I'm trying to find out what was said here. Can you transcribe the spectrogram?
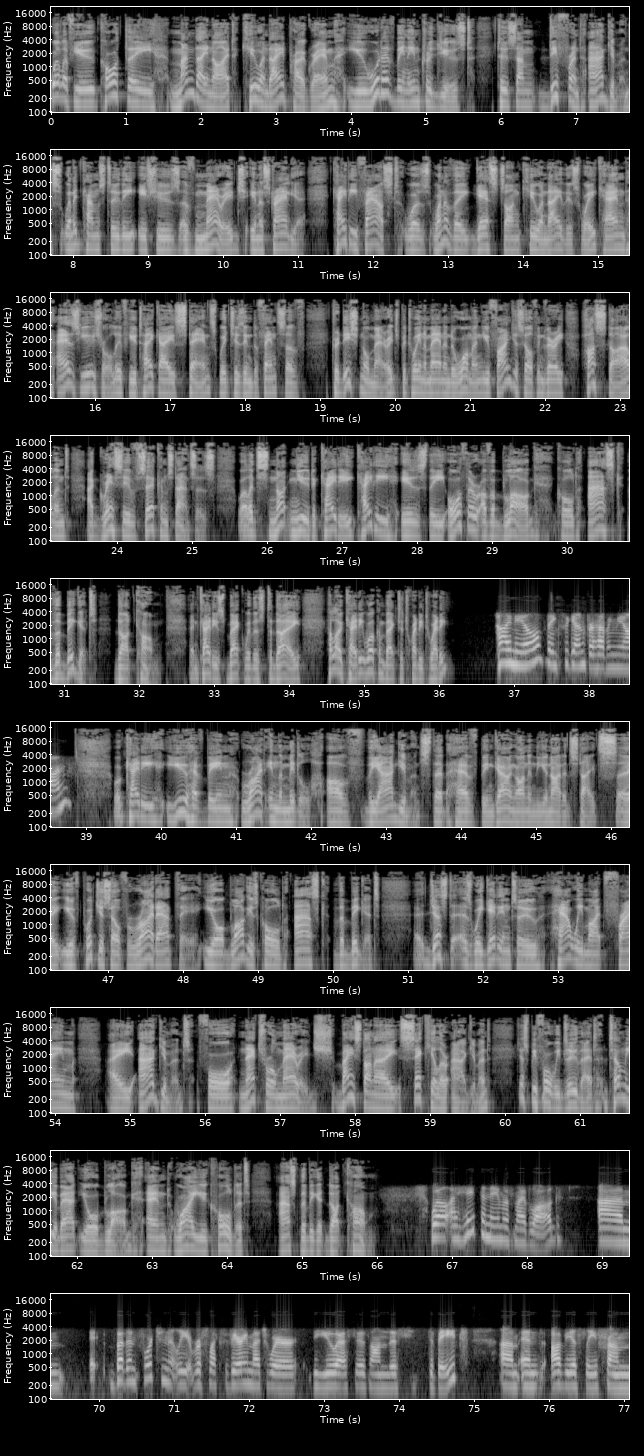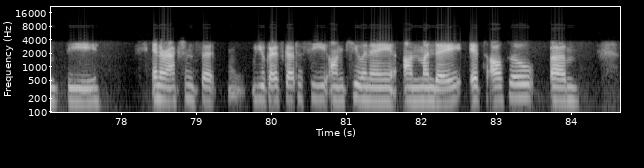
Well, if you caught the Monday night Q&A program, you would have been introduced to some different arguments when it comes to the issues of marriage in Australia. Katy Faust was one of the guests on Q&A this week and as usual if you take a stance which is in defense of traditional marriage between a man and a woman you find yourself in very hostile and aggressive circumstances. Well, it's not new to Katy. Katy is the author of a blog called Ask the Bigot com. And Katy's back with us today. Hello, Katy. Welcome back to 2020. Hi, Neil. Thanks again for having me on. Well, Katy, you have been right in the middle of the arguments that have been going on in the United States. Uh, you've put yourself right out there. Your blog is called Ask the Bigot. Uh, just as we get into how we might frame a argument for natural marriage based on a secular argument. Just before we do that, tell me about your blog and why you called it askthebigot.com. Well, I hate the name of my blog, um, but unfortunately, it reflects very much where the U.S. is on this debate, um, and obviously from the interactions that you guys got to see on Q and A on Monday, it's also um,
